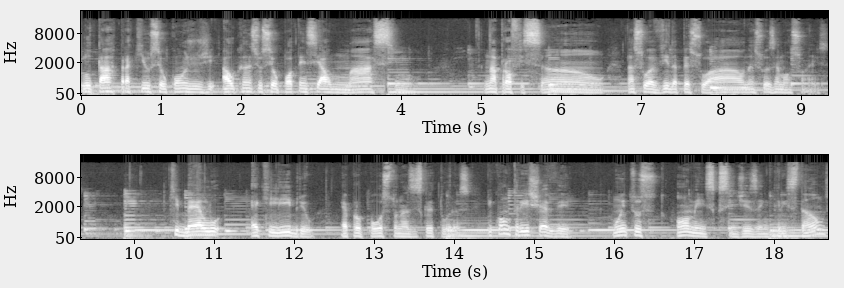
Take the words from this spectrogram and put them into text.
lutar para que o seu cônjuge alcance o seu potencial máximo na profissão, na sua vida pessoal, nas suas emoções. Que belo equilíbrio é proposto nas Escrituras. E quão triste é ver muitos homens que se dizem cristãos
